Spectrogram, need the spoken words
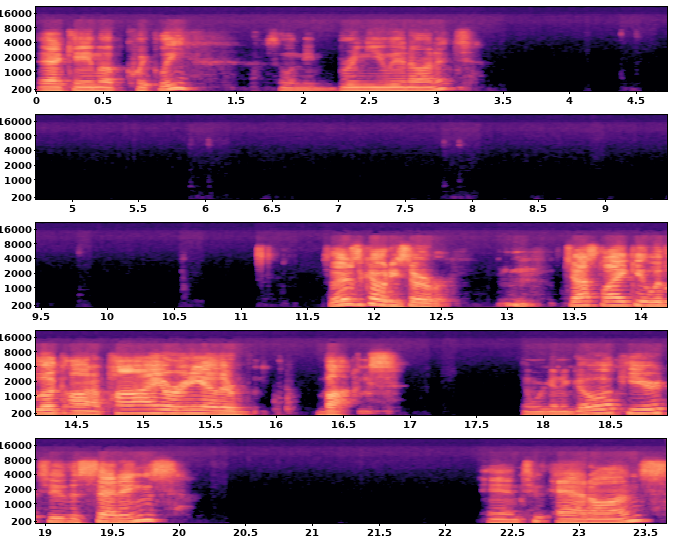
that came up quickly. So let me bring you in on it. So there's the Kodi server, just like it would look on a Pi or any other box. And we're going to go up here to the settings and to add-ons.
